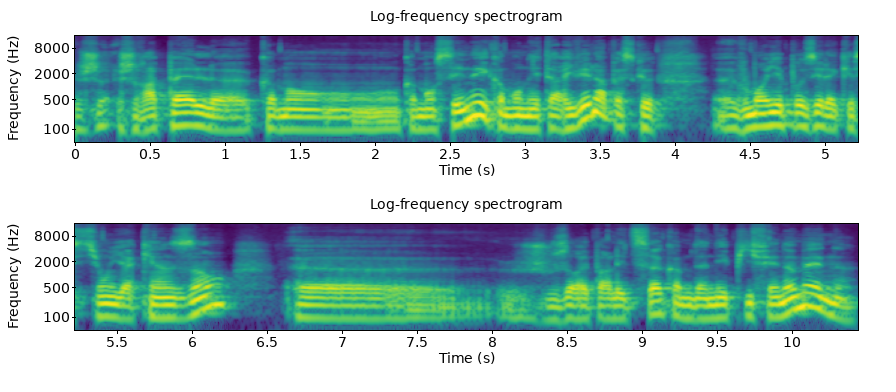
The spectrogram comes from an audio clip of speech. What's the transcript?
je, je, rappelle comment comment c'est né, comment on est arrivé là, parce que euh, vous m'auriez posé la question il y a 15 ans, euh, je vous aurais parlé de ça comme d'un épiphénomène,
